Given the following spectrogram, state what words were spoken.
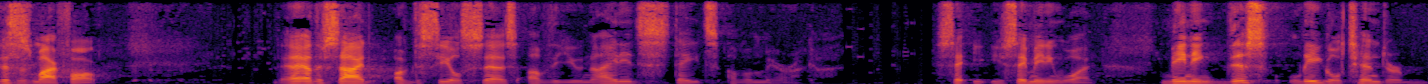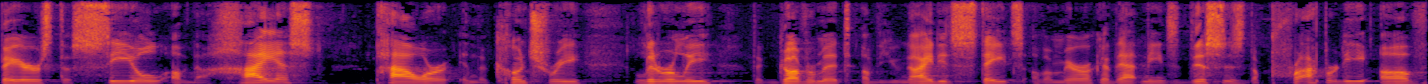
This is my fault. The other side of the seal says, of the United States of America. Say, you say, meaning what? Meaning this legal tender bears the seal of the highest power in the country, literally the government of the United States of America. That means this is the property of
